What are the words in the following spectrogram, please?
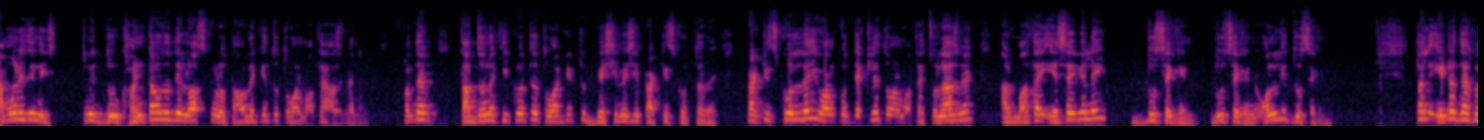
এমনই জিনিস, তুমি দু ঘন্টাও যদি লস করো, তাহলে কিন্তু তোমার মাথায় আসবে না। অতএব তার জন্য কি করতে? তোমাকে একটু বেশি বেশি প্র্যাকটিস করতে হবে। প্র্যাকটিস করলেই অঙ্ক দেখলে তোমার মাথায় চলে আসবে আর মাথায় এসে গেলেই দু সেকেন্ড দু সেকেন্ড অনলি দু সেকেন্ড তাহলে এটা দেখো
